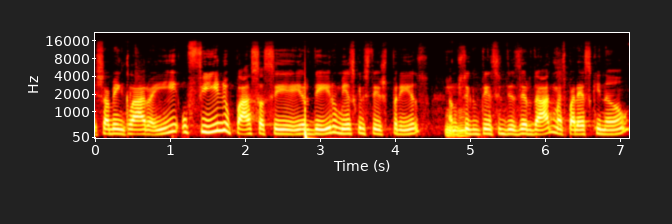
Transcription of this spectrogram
deixar bem claro aí, o filho passa a ser herdeiro, mesmo que ele esteja preso, uhum. a não uhum. ser que ele tenha sido deserdado, mas parece que não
